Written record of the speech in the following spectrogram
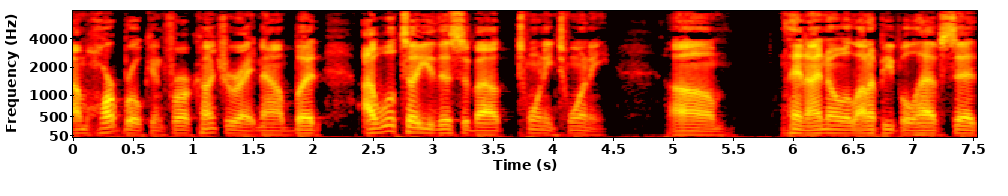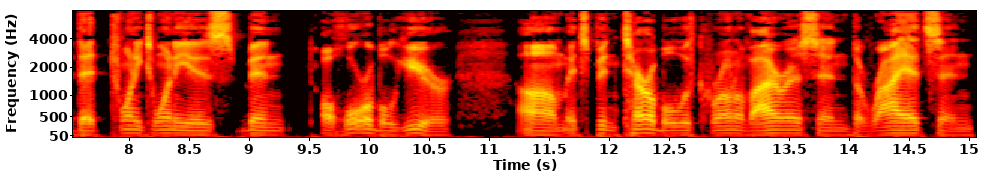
I'm heartbroken for our country right now. But I will tell you this about 2020. Um, and I know a lot of people have said that 2020 has been a horrible year. Um, it's been terrible with coronavirus and the riots and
